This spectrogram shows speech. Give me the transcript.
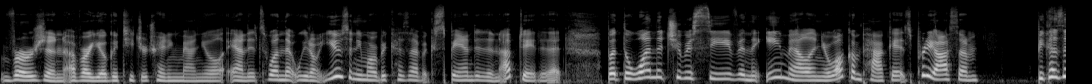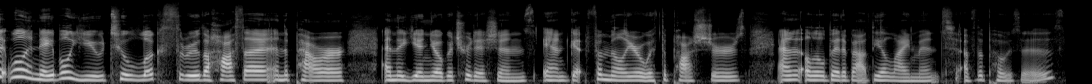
version of our yoga teacher training manual, and it's one that we don't use anymore because I've expanded and updated it. But the one that you receive in the email in your welcome packet, is pretty awesome because it will enable you to look through the hatha and the power and the yin yoga traditions and get familiar with the postures and a little bit about the alignment of the poses.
